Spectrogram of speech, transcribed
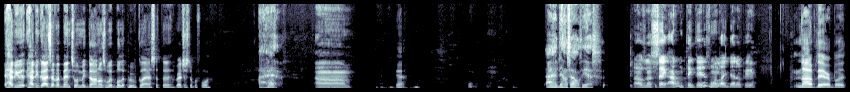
Have you have you guys ever been to a McDonald's with bulletproof glass at the register before? I have. Um, I have down south. Yes. I was gonna say I don't think there is one like that up here. Not up there, but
